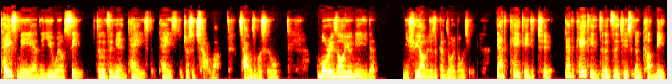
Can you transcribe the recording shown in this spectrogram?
Taste me and you will see，这个字念 taste，taste 就是尝嘛，尝什么食物。More is all you need，你需要的就是更多的东西。Dedicated to，dedicated 这个字其实跟 commit。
